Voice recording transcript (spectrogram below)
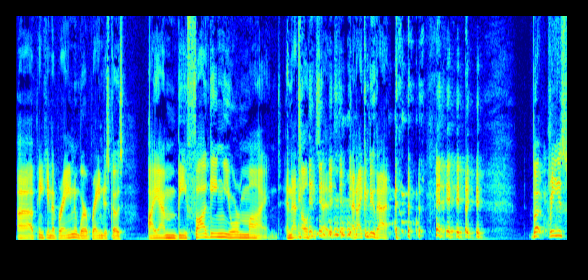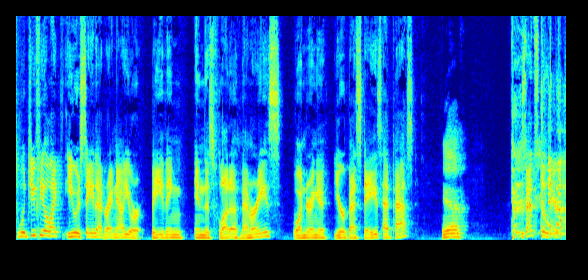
uh of Pinky and the Brain where Brain just goes I am befogging your mind. And that's all he says. and I can do that. but Reese, would you feel like you would say that right now you're bathing in this flood of memories, wondering if your best days had passed? Yeah. Because that's the lyrics.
